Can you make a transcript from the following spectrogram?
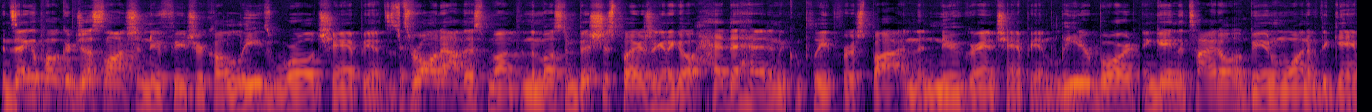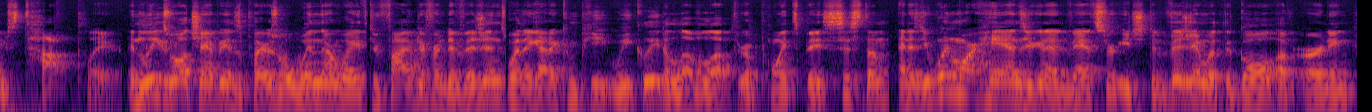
And Zynga Poker just launched a new feature called Leagues World Champions. It's rolling out this month, and the most ambitious players are going to go head to head and compete for a spot in the new Grand Champion leaderboard and gain the title of being one of the game's top players. In Leagues World Champions, the players will win their way through five different divisions where they got to compete weekly to level up through a points-based system. And as you win more hands, you're going to advance through each division with the goal of earning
